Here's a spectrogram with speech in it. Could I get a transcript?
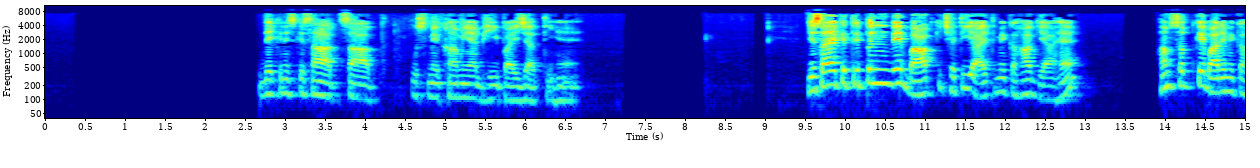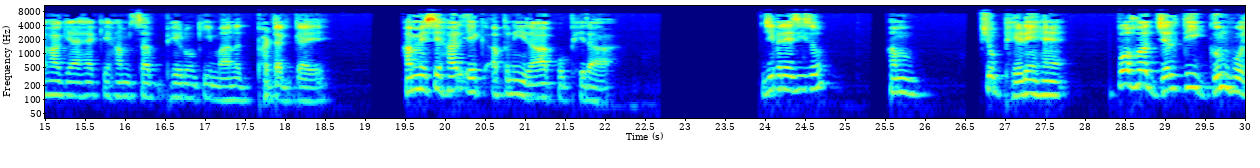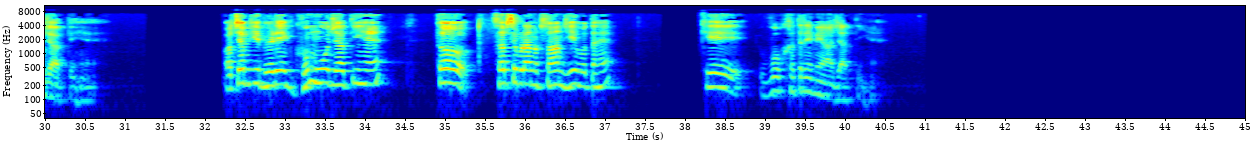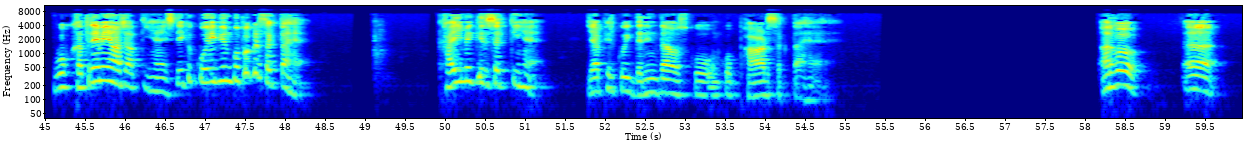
लेकिन इसके साथ साथ उसमें खामियाँ भी पाई जाती हैं। यसाया के त्रिपनवे बाप की छठी आयत में कहा गया है, हम सब के बारे में कहा गया है कि हम सब भेड़ों की मानद भटक गए। हम में से हर एक अपनी राह को फिरा। जी मेरे अजीजो, हम जो भेड़े हैं, बहुत जल्दी गुम हो जाते हैं। और जब ये भेड़े गुम हो जाती हैं तो सबसे बड़ा नुकसान ये होता है कि वो खतरे में आ जाती हैं। वो खतरे में आ जाती हैं इसलिए कि कोई भी उनको पकड़ सकता है। खाई में गिर सकती हैं या फिर कोई दरिंदा उसको उनको फाड़ सकता है। और वो आ,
